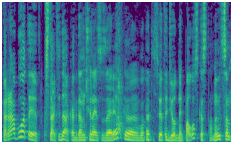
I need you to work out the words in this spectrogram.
Работает! Кстати, да, когда начинается зарядка, вот эта светодиодная полоска становится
